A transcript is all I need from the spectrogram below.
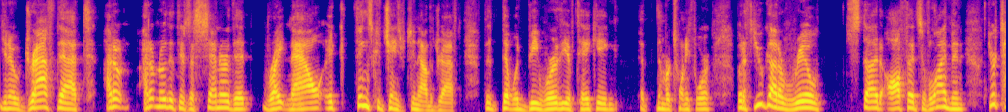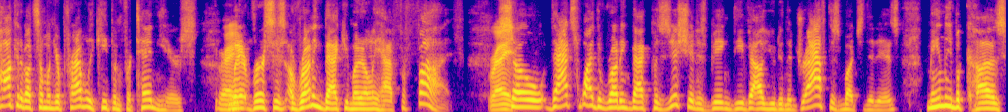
you know draft that i don't i don't know that there's a center that right now it, things could change between now and the draft that, that would be worthy of taking at number 24 but if you got a real stud offensive lineman you're talking about someone you're probably keeping for 10 years Right. where versus a running back you might only have for five Right. so that's why the running back position is being devalued in the draft as much as it is, mainly because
